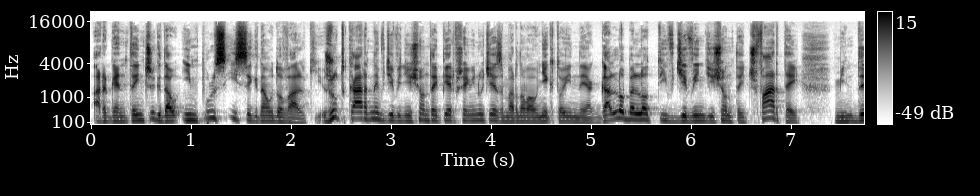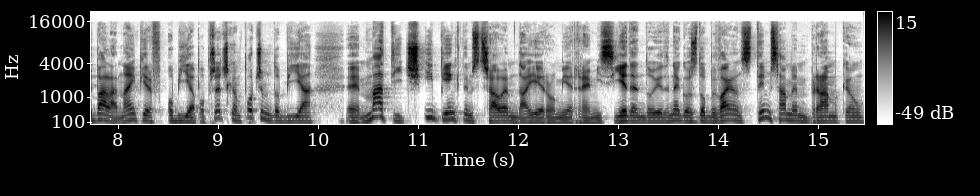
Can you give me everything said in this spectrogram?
Argentyńczyk dał impuls i sygnał do walki. Rzut karny w 91 minucie zmarnował nie kto inny jak Gallo Bellotti w 94 Dybala najpierw obija poprzeczkę, po czym dobija e, Matic i pięknym strzałem daje Romie remis 1 do 1, zdobywając tym samym bramkę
